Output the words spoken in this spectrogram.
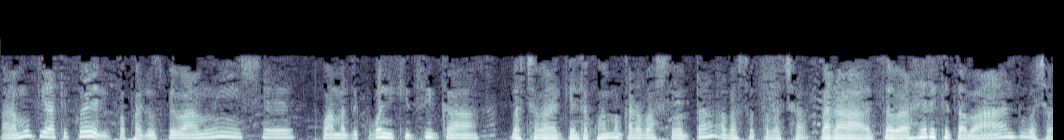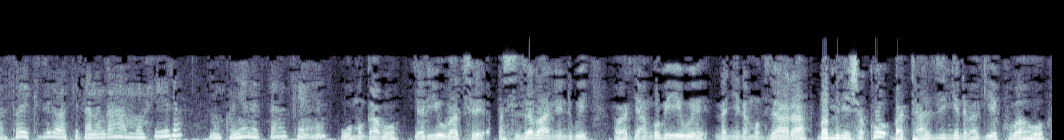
aramubwira ati kweli papa jospe bamwishe twamaze kubona ikiziga baca baragenda guhamagara abasoda abasoda baca baraza baraherekeza abantu baca baratora ikiziga bakizana ngaha muhira nuko nyene vyagenda uwo mugabo yari yubatse asize abantu indwi abaryango biwe na nyina mubyara bamenyesha ko batazi ingene bagiye kubaho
